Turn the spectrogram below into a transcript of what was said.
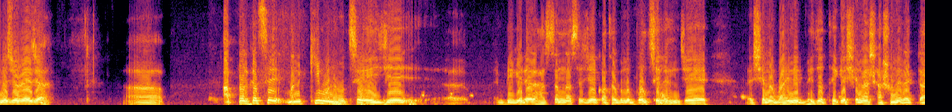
মেজর রেজা আহ, আপনার কাছে মানে কি মনে হচ্ছে? এই যে আহ, ব্রিগেডিয়ার হাসান নাসির যে কথাগুলো বলছিলেন যে সেনাবাহিনীর ভেতর থেকে সেনা শাসনের একটা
